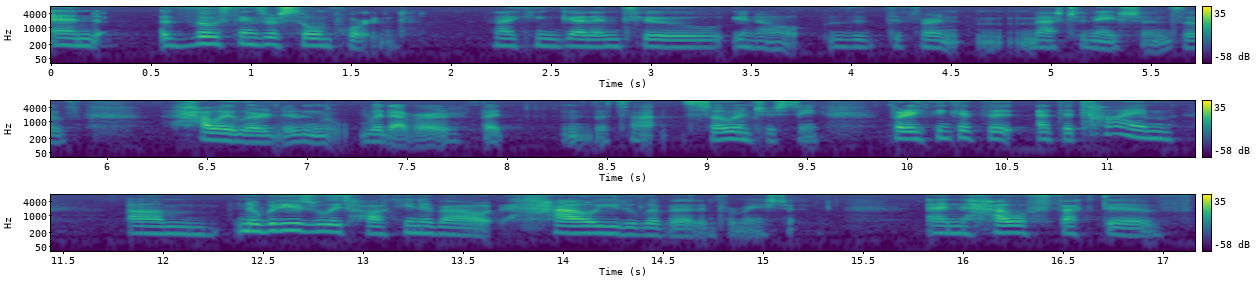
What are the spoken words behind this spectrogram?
and those things are so important. And I can get into you know the different machinations of how I learned and whatever, but that's not so interesting. But I think at the at the time, um, nobody is really talking about how you deliver that information and how effective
